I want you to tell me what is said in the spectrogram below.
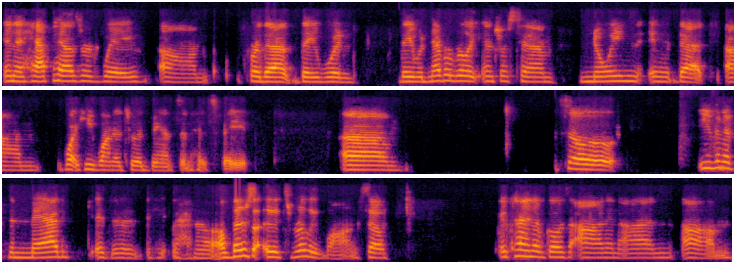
in a haphazard way um, for that they would they would never really interest him knowing it, that um, what he wanted to advance in his fate um, so even if the mad it, it- i don't know there's it's really long so it kind of goes on and on um,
